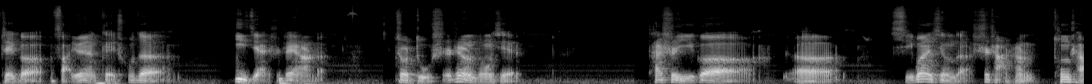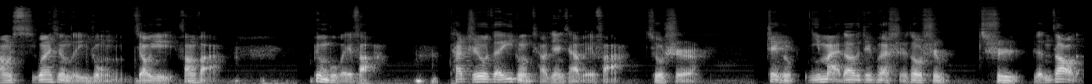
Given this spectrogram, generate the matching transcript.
这个法院给出的意见是这样的，就是赌石这种东西，它是一个呃习惯性的市场上通常习惯性的一种交易方法，并不违法。它只有在一种条件下违法，就是这个你买到的这块石头是是人造的。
